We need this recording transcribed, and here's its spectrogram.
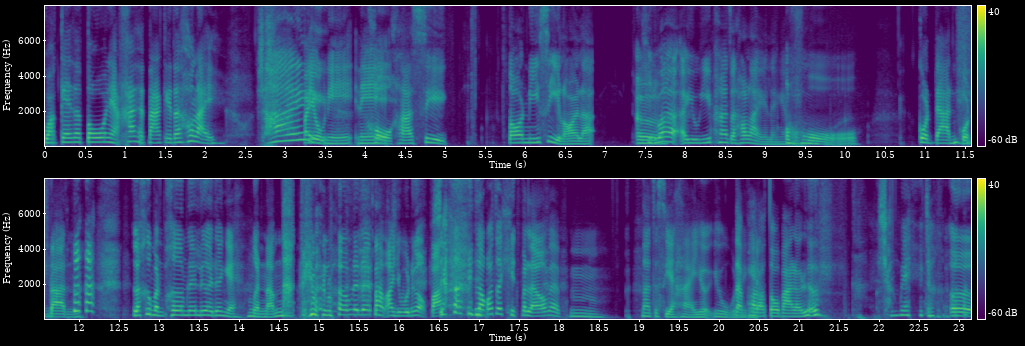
กว่าแกจะโตเนี่ยค่าสายตาแกจะเท่าไหร่ ใช่ประโยคนี้นี่โหคลาสสิกตอนนี้สี่ร้อยละเออคิดว่าอายุยี่ห้าจะเท่าไหร่อะไรเงี้ยโอ้โอ้โหโหกดดันกดดัน แล้วคือมันเพิ่มเรื่อยๆด้วยไงเหมือนน้ำหนักที่มันเพิ่มเรื่อยๆตามอายุนึกออกปะใช่เราก็จะคิดไปแล้วว่าแบบ อืม น่าจะเสียหายเยอะอยู่แต่พออะไรเราเงี้ยโตมาเราเริ่มช่างแม่เออ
